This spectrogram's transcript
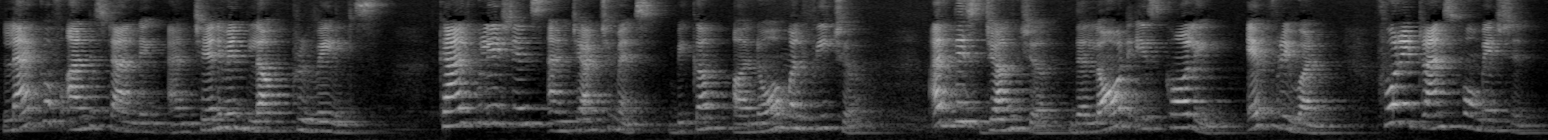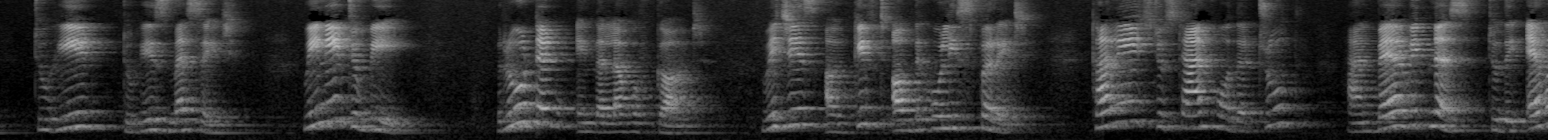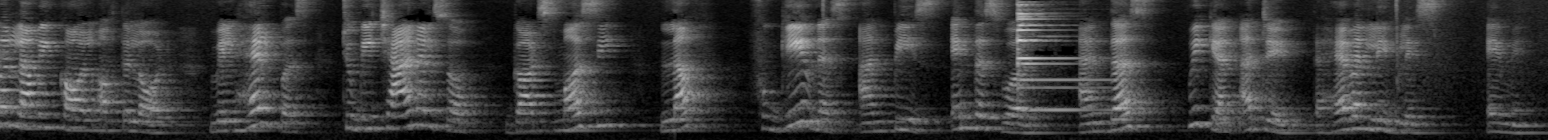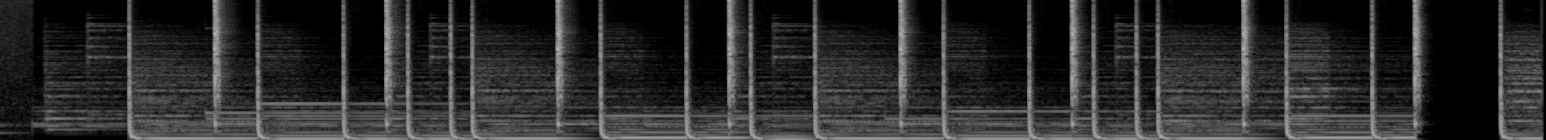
Lack of understanding and genuine love prevails. Calculations and judgments become a normal feature. At this juncture, the Lord is calling everyone for a transformation to heed to His message. We need to be rooted in the love of God, which is a gift of the Holy Spirit. Courage to stand for the truth and bear witness to the ever-loving call of the Lord will help us to be channels of God's mercy, love, forgiveness and peace in this world and thus we can attain the heavenly bliss. Amen.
